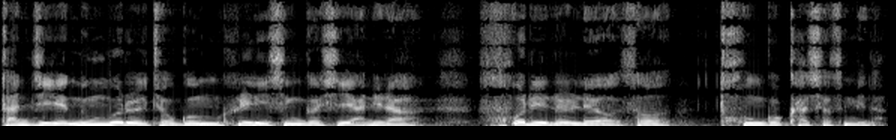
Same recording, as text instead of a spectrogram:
단지 눈물을 조금 흘리신 것이 아니라 소리를 내어서 통곡하셨습니다.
